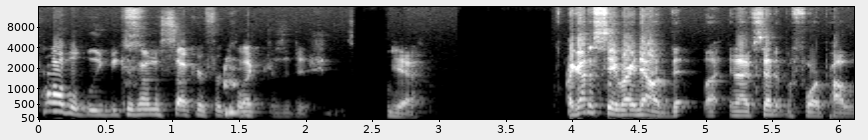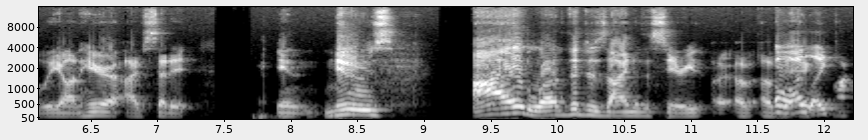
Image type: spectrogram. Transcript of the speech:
Probably because I'm a sucker for collector's editions. Yeah. I got to say right now, that, and I've said it before probably on here, I've said it in news. I love the design of the series uh, of, of Oh, the I Xbox like-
